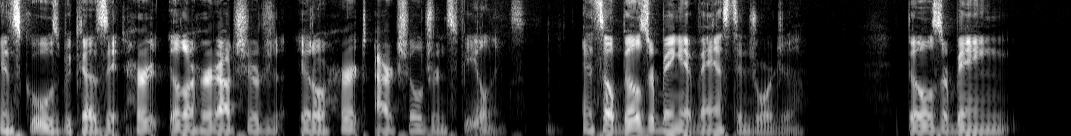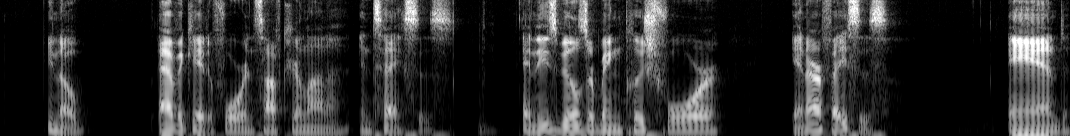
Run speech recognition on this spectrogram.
in schools because it hurt it'll hurt our children it'll hurt our children's feelings. And so bills are being advanced in Georgia. Bills are being, you know, advocated for in South Carolina, in Texas. And these bills are being pushed for in our faces. And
